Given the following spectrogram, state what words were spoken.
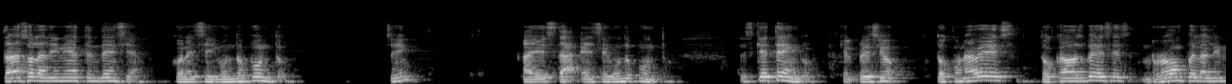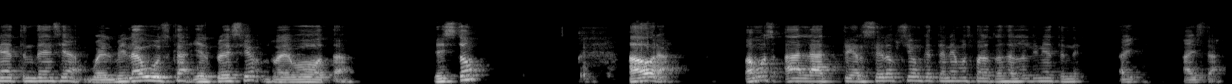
Trazo la línea de tendencia con el segundo punto. ¿Sí? Ahí está, el segundo punto. Entonces, ¿qué tengo? Que el precio toca una vez, toca dos veces, rompe la línea de tendencia, vuelve y la busca y el precio rebota. ¿Listo? Ahora, vamos a la tercera opción que tenemos para trazar la línea de tendencia. Ahí, ahí está.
